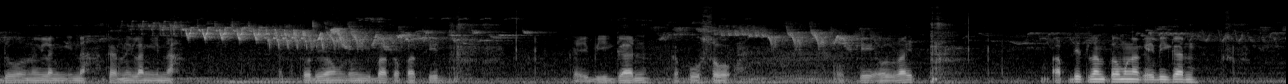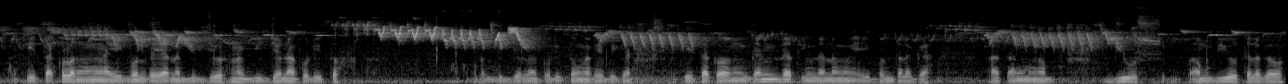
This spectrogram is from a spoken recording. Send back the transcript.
Doon nilang ina kanilang ina. At ito yung, yung iba kapatid kaibigan kapuso. Okay alright update lang to mga kaibigan. Nakita ko lang ang mga ibon kaya nag video nag video na ako dito. Nag video lang ako dito mga kaibigan. Nakita ko ang ganda tingnan ng mga ibon talaga at ang mga views ang view talaga oh,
